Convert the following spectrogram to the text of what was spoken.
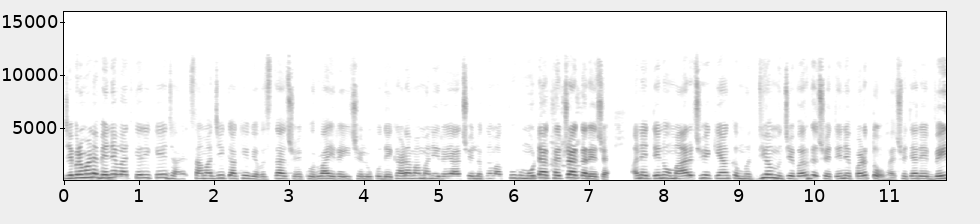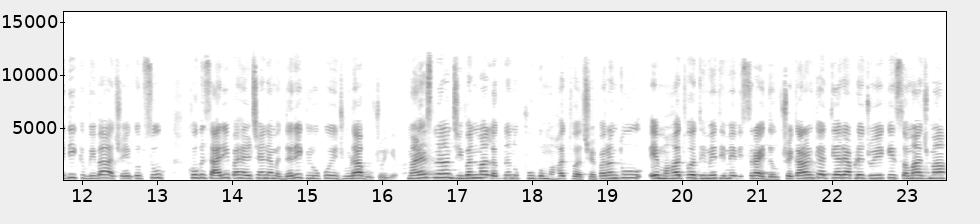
જે પ્રમાણે બેને વાત કરી કે સામાજિક આખી વ્યવસ્થા છે, ખોરવાઈ રહી છે, લોકો દેખાડામાં માની રહ્યા છે, લગ્નમાં ખૂબ મોટા ખર્ચા કરે છે અને તેનો માર છે ક્યાંક મધ્યમ જે વર્ગ છે તેને પડતો હોય છે. ત્યારે વૈદિક વિવાહ છે એ ખૂબ સુખ, ખૂબ સારી પહેલ છે અને દરેક લોકોએ જોડાવવું જોઈએ. માણસના જીવનમાં લગ્નનું ખૂબ મહત્વ છે, પરંતુ એ મહત્વ ધીમે ધીમે વિસરાઈ ગયું છે. કારણ કે અત્યારે આપણે જોઈએ કે સમાજમાં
